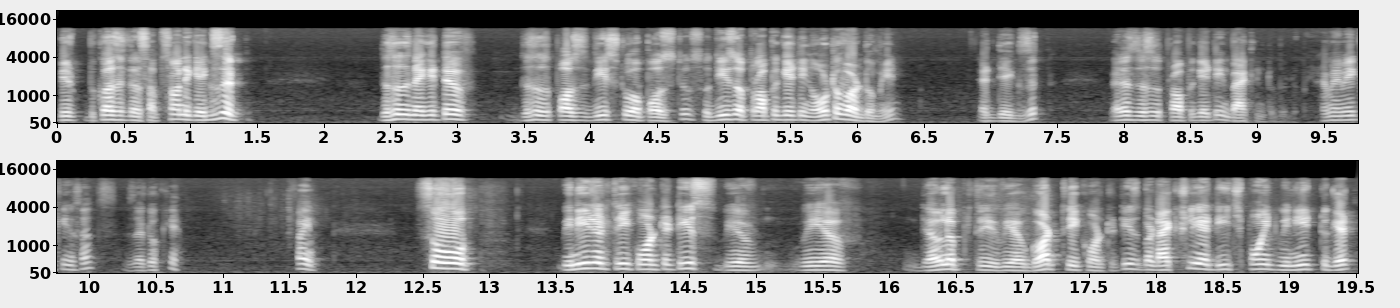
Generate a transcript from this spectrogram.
Because it is a subsonic exit this is negative this is positive these two are positive so these are propagating out of our domain at the exit whereas this is propagating back into the domain. Am I making sense? Is that okay? Fine. So we needed 3 quantities. We have we have developed 3 we have got 3 quantities but actually at each point we need to get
